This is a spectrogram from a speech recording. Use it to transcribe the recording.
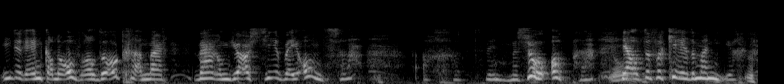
iedereen kan overal doodgaan, maar waarom juist hier bij ons? Hè? Ach, het wint me zo op, hè? Ja, op de verkeerde manier.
